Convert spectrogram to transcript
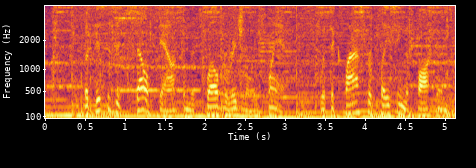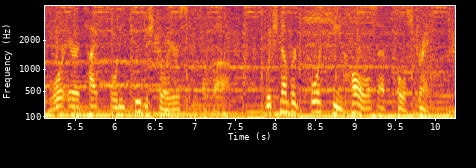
but this is itself down from the 12 originally planned, with the class replacing the Falklands War Era Type 42 destroyers above which numbered 14 holes at full strength.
